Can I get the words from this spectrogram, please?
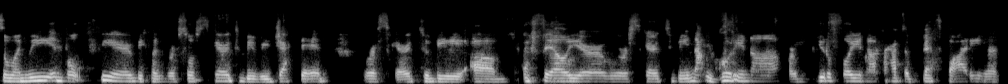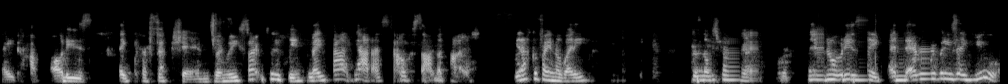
So when we invoke fear because we're so scared to be rejected, we're scared to be um, a failure, we're scared to be not good enough or beautiful enough or have the best body or like have all these like perfections. When we start to think like that, yeah, that's self sabotage. You're not gonna find nobody. Nobody's perfect. Nobody's like, and everybody's like you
